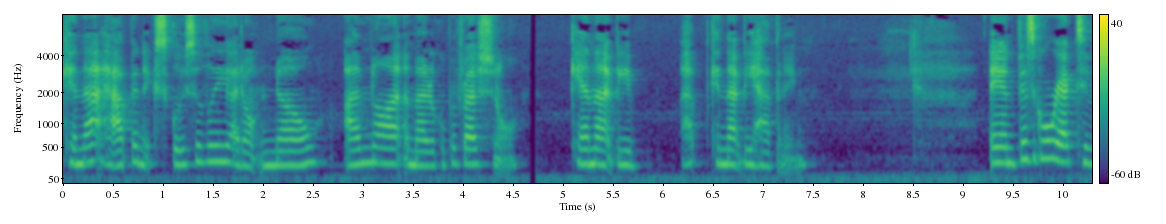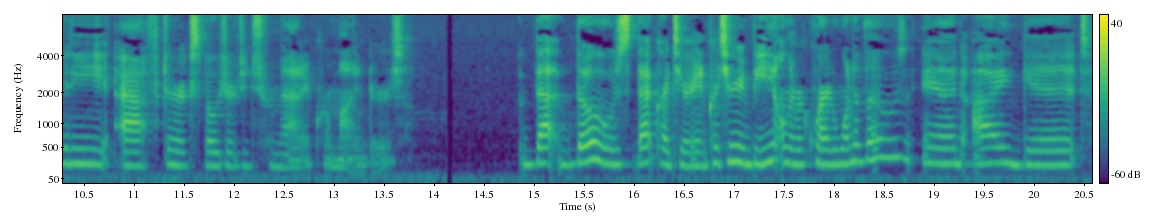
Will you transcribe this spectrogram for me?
Can that happen exclusively? I don't know. I'm not a medical professional. Can that be can that be happening? And physical reactivity after exposure to traumatic reminders. That those that criterion, criterion B only required one of those and I get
